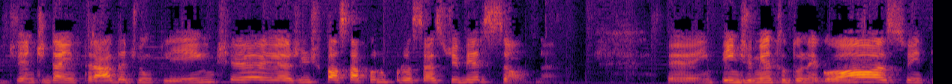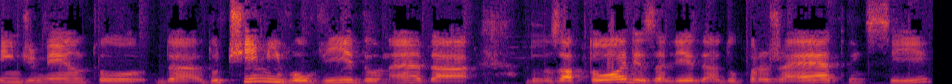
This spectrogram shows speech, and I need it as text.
diante da entrada de um cliente é a gente passar por um processo de imersão, né? É, entendimento do negócio, entendimento da, do time envolvido, né, da, dos atores ali da, do projeto em si,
